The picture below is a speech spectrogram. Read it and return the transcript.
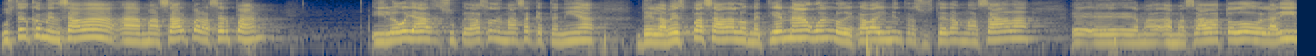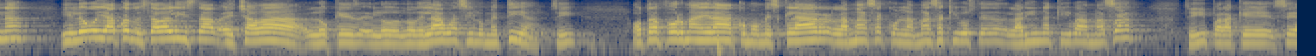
usted comenzaba a amasar para hacer pan y luego ya su pedazo de masa que tenía de la vez pasada lo metía en agua, lo dejaba ahí mientras usted amasaba, eh, eh, amasaba toda la harina y luego ya cuando estaba lista echaba lo, que, lo del agua, así lo metía, ¿sí? Otra forma era como mezclar la masa con la masa que iba usted, la harina que iba a amasar, ¿sí? Para que se,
